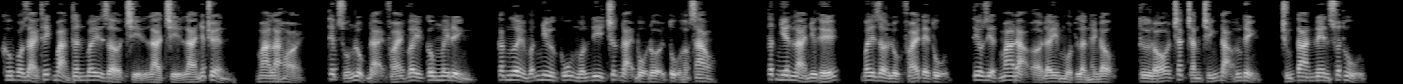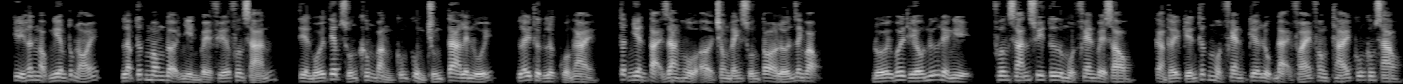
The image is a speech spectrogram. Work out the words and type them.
không có giải thích bản thân bây giờ chỉ là chỉ là nhất chuyển, mà là hỏi, tiếp xuống lục đại phái vây công mây đỉnh, các ngươi vẫn như cũ muốn đi trước đại bộ đội tụ hợp sao? Tất nhiên là như thế, bây giờ lục phái tề tụ, tiêu diệt ma đạo ở đây một lần hành động, từ đó chắc chắn chính đạo hưng thịnh, chúng ta nên xuất thủ kỳ hân ngọc nghiêm túc nói, lập tức mong đợi nhìn về phía phương sán, tiền bối tiếp xuống không bằng cũng cùng chúng ta lên núi, lấy thực lực của ngài, tất nhiên tại giang hồ ở trong đánh xuống to lớn danh vọng. Đối với thiếu nữ đề nghị, phương sán suy tư một phen về sau, cảm thấy kiến thức một phen kia lục đại phái phong thái cũng không sao,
